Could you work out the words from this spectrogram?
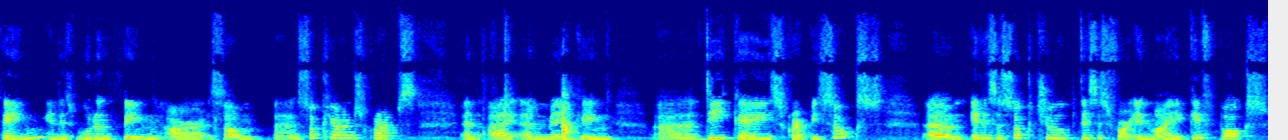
thing in this wooden thing are some uh, sock yarn scraps and i am making uh, dk scrappy socks. Um, it is a sock tube. This is for in my gift box.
